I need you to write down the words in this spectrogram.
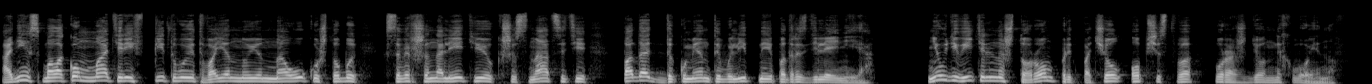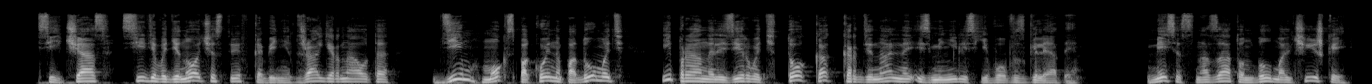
Они с молоком матери впитывают военную науку, чтобы к совершеннолетию, к 16, подать документы в элитные подразделения. Неудивительно, что Ром предпочел общество урожденных воинов. Сейчас, сидя в одиночестве в кабине Джаггернаута, Дим мог спокойно подумать и проанализировать то, как кардинально изменились его взгляды. Месяц назад он был мальчишкой,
